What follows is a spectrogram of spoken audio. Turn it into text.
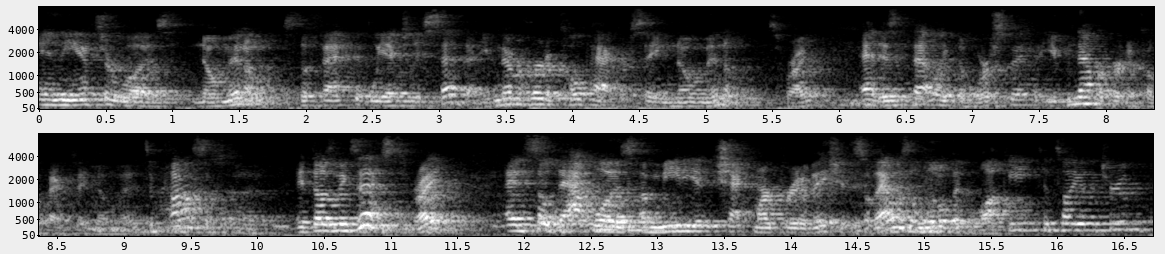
And the answer was no minimums. The fact that we actually said that. You've never heard a co-packer say no minimums, right? And isn't that like the worst thing? You've never heard a co-packer say no minimums. It's impossible. It doesn't exist, right? And so that was immediate check mark for innovation. So that was a little bit lucky, to tell you the truth,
